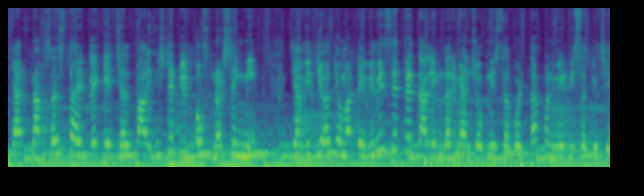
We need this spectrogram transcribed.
ખ્યાતનામ સંસ્થા એટલે કે જલપા ઇન્સ્ટિટ્યૂટ ઓફ નર્સિંગની. જ્યાં વિદ્યાર્થીઓ માટે વિવિધ ક્ષેત્રે તાલીમ દરમિયાન જોબની સગવડતા પણ મેળવી શકે છે.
